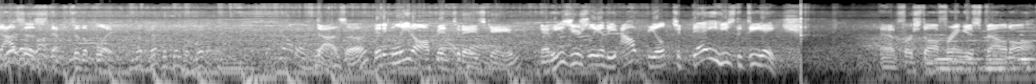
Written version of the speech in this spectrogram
Daza steps to the plate. Daza hitting leadoff in today's game, and he's usually in the outfield. Today, he's the DH. And first offering is fouled off.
